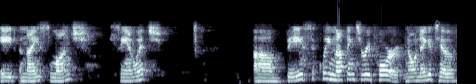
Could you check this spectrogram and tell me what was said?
Ate a nice lunch sandwich. Um, basically nothing to report. No negative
